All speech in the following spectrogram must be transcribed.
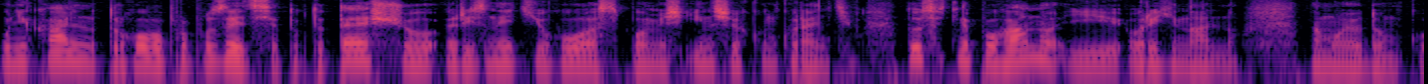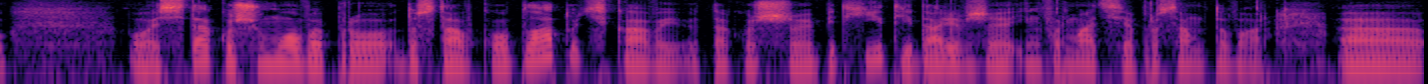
унікальна торгова пропозиція, тобто те, що різнить його з поміж інших конкурентів. Досить непогано і оригінально, на мою думку. Ось також умови про доставку оплату, цікавий також е, підхід, і далі вже інформація про сам товар. Е,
